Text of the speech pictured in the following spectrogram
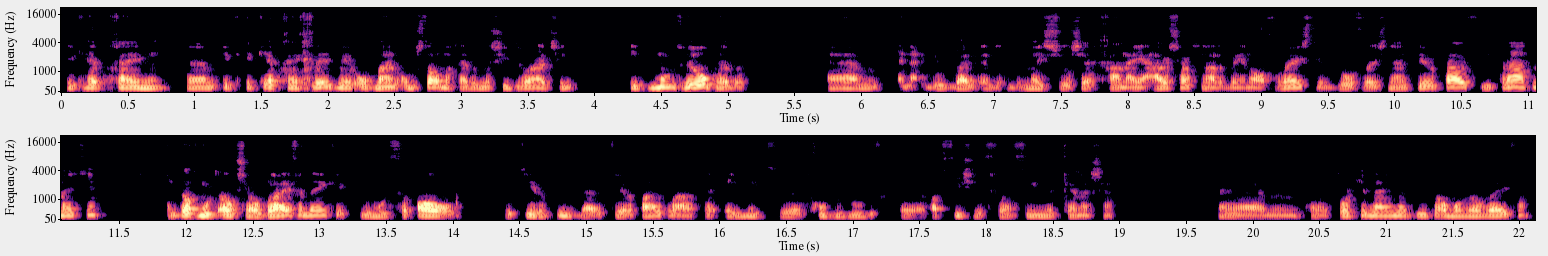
Ik heb, geen, ehm, ik, ik heb geen greep meer op mijn omstandigheden, mijn situatie. Ik moet hulp hebben. Ehm, en nou, de, de meesten zullen zeggen: ga naar je huisarts. Nou, daar ben je al geweest. Je hebt doorverwezen naar een therapeut, die praat met je. En dat moet ook zo blijven, denk ik. Je moet vooral de therapie bij de therapeut laten en niet eh, goed bedoelde eh, adviezen van vrienden, kennissen eh, tot je nemen die het allemaal wil weten.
